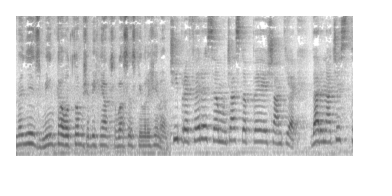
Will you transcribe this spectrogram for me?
není zmínka o tom, že bych nějak souhlasil s tím režimem. Și preferă să muncească pe șantier. Dar în acest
